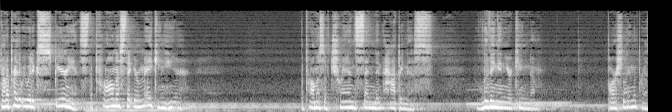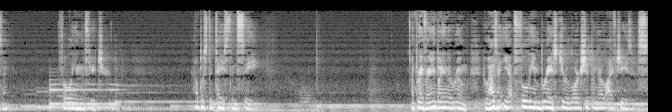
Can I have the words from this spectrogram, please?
God, I pray that we would experience the promise that you're making here promise of transcendent happiness, living in your kingdom, partially in the present, fully in the future. Help us to taste and see. I pray for anybody in the room who hasn't yet fully embraced your lordship in their life, Jesus,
